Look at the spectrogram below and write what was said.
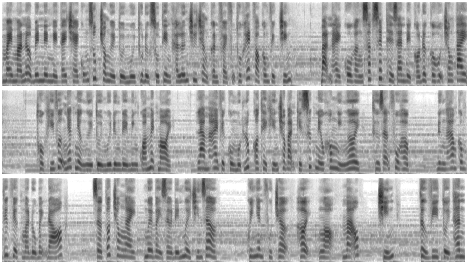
May mắn ở bên nên nghề tay trái cũng giúp cho người tuổi mùi thu được số tiền khá lớn chứ chẳng cần phải phụ thuộc hết vào công việc chính. Bạn hãy cố gắng sắp xếp thời gian để có được cơ hội trong tay. Thổ khí vượng nhắc nhở người tuổi mùi đừng để mình quá mệt mỏi. Làm hai việc cùng một lúc có thể khiến cho bạn kiệt sức nếu không nghỉ ngơi, thư giãn phù hợp. Đừng ham công tiếc việc mà đổ bệnh đó. Giờ tốt trong ngày, 17 giờ đến 19 giờ. Quý nhân phù trợ, hợi, ngọ, mão. 9. Tử vi tuổi thân,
